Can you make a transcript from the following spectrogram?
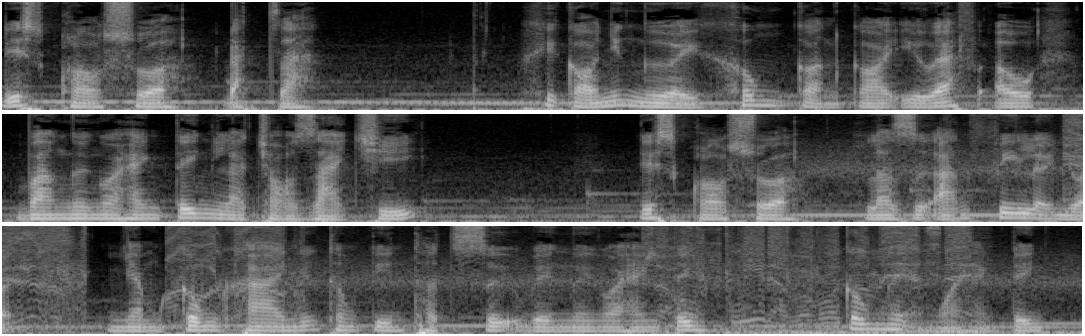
Disclosure đặt ra. Khi có những người không còn coi UFO và người ngoài hành tinh là trò giải trí. Disclosure là dự án phi lợi nhuận nhằm công khai những thông tin thật sự về người ngoài hành tinh, công nghệ ngoài hành tinh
